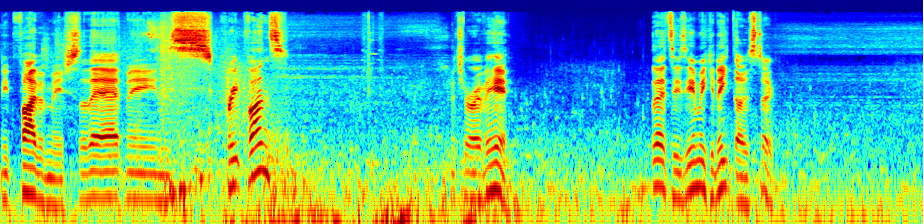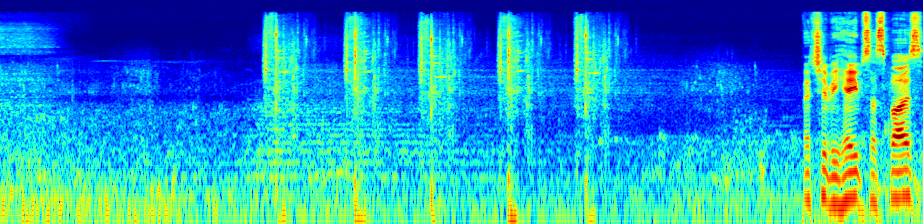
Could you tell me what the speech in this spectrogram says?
Need fiber mesh, so that means creep vines, which are over here. That's easy, and we can eat those too. That should be heaps, I suppose.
